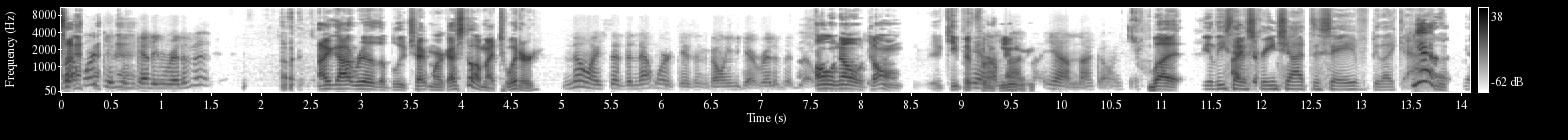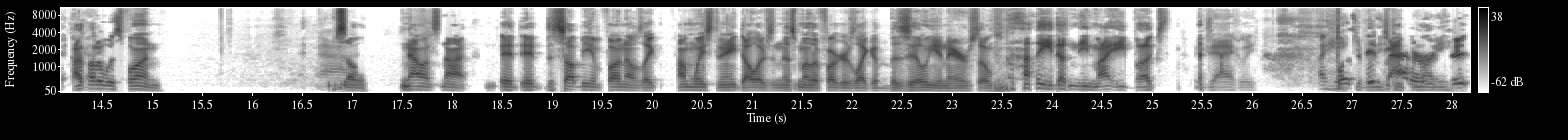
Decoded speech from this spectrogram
So Network isn't getting rid of it. I got rid of the blue check mark. I still have my Twitter. No, I said the network isn't going to get rid of it. Though. Oh, no, don't keep it yeah, for I'm me. not, yeah, I'm not going to. But You at least have I- a screenshot to save. Be like, ah, Yeah, I thought it was fun. ah. So now it's not. It, it stopped being fun. I was like, I'm wasting $8 and this motherfucker's like a bazillionaire. So he doesn't need my eight bucks. exactly. I hate it giving these didn't people money. It-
